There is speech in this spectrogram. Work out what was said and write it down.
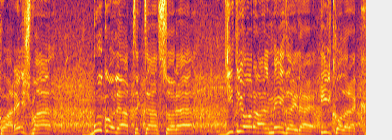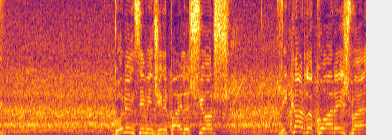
Quaresma bu golü attıktan sonra gidiyor Almeida ile ilk olarak golün sevincini paylaşıyor. Ricardo Quaresma.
